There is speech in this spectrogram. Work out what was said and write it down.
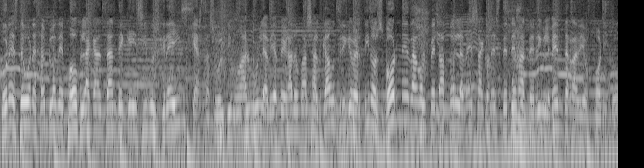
Con este buen ejemplo de pop, la cantante Casey Musgraves, que hasta su último álbum le había pegado más al country que Bertín Osborne, da golpetazo en la mesa con este tema terriblemente radiofónico.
